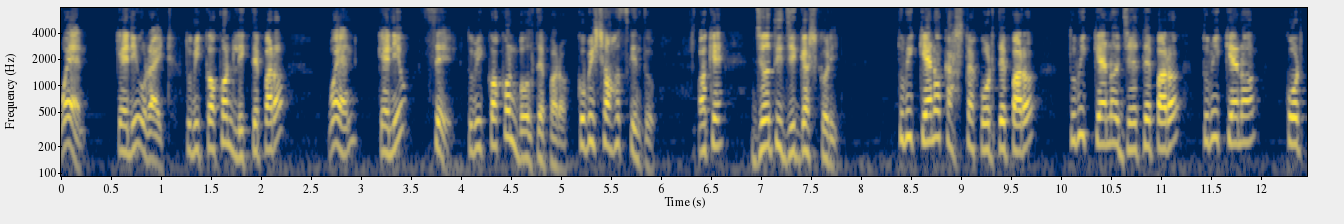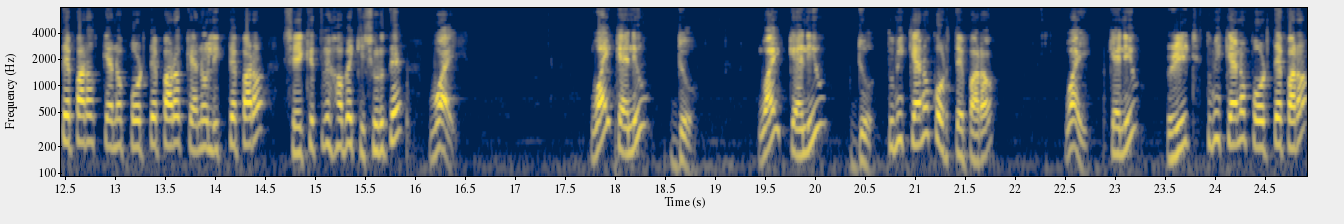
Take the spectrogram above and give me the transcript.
ওয়েন ক্যান ইউ রাইট তুমি কখন লিখতে পারো? ওয়েন ক্যান ইউ সে তুমি কখন বলতে পারো? খুবই সহজ কিন্তু। ওকে যদি জিজ্ঞাসা করি, তুমি কেন কাজটা করতে পারো? তুমি কেন যেতে পারো? তুমি কেন করতে পারো? কেন পড়তে পারো? কেন লিখতে পারো? সেই ক্ষেত্রে হবে কি শুরুতে? Why why can you do why can you do তুমি কেন করতে পারো? ওয়াই ক্যান ইউ রিড তুমি কেন পড়তে পারো?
